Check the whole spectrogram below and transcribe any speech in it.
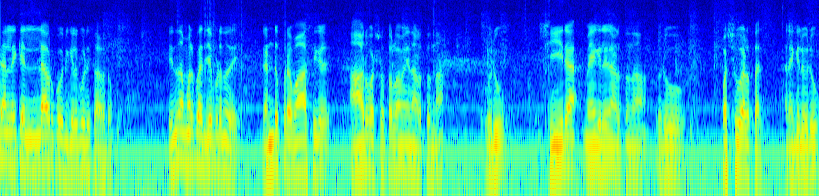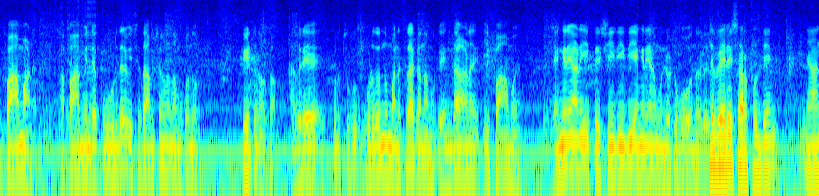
ചാനലിലേക്ക് എല്ലാവർക്കും ഒരിക്കൽ കൂടി സ്വാഗതം. ഇന്ന് നമ്മൾ പരിചയപ്പെടുന്നത് രണ്ട് പ്രവാസികൾ ആറ് വർഷത്തോളമായി നടത്തുന്ന ഒരു ക്ഷീര മേഖലയിൽ നടത്തുന്ന ഒരു പശു വളർത്തൽ അല്ലെങ്കിൽ ഒരു ഫാമാണ്. ആ ഫാമിന്റെ കൂടുതൽ വിശദാംശങ്ങൾ നമുക്കൊന്ന് കേട്ട് നോക്കാം. അവരെ കുറിച്ച് കൂടുതലൊന്നും മനസ്സിലാക്കാം നമുക്ക്. എന്താണ് ഈ ഫാം? എങ്ങനെയാണ് ഈ കൃഷി രീതി എങ്ങനെയാണ് മുന്നോട്ട് പോകുന്നത്? എന്റെ പേര് ഷറഫുദ്ദീൻ ഞാൻ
